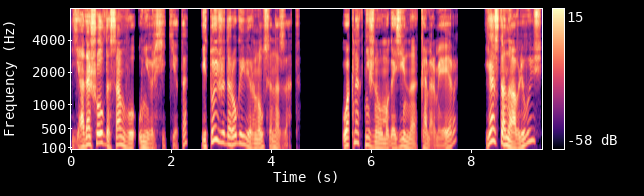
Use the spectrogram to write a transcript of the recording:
Я дошел до самого университета и той же дорогой вернулся назад. У окна книжного магазина Камермейера я останавливаюсь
